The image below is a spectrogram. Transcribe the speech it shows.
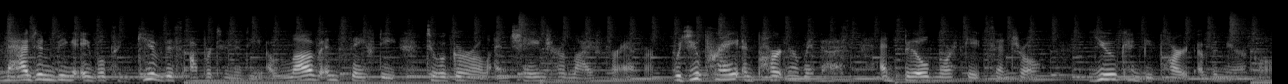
Imagine being able to give this opportunity of love and safety to a girl and change her life forever. Would you pray and partner with us and build Northgate Central? You can be part of the miracle.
